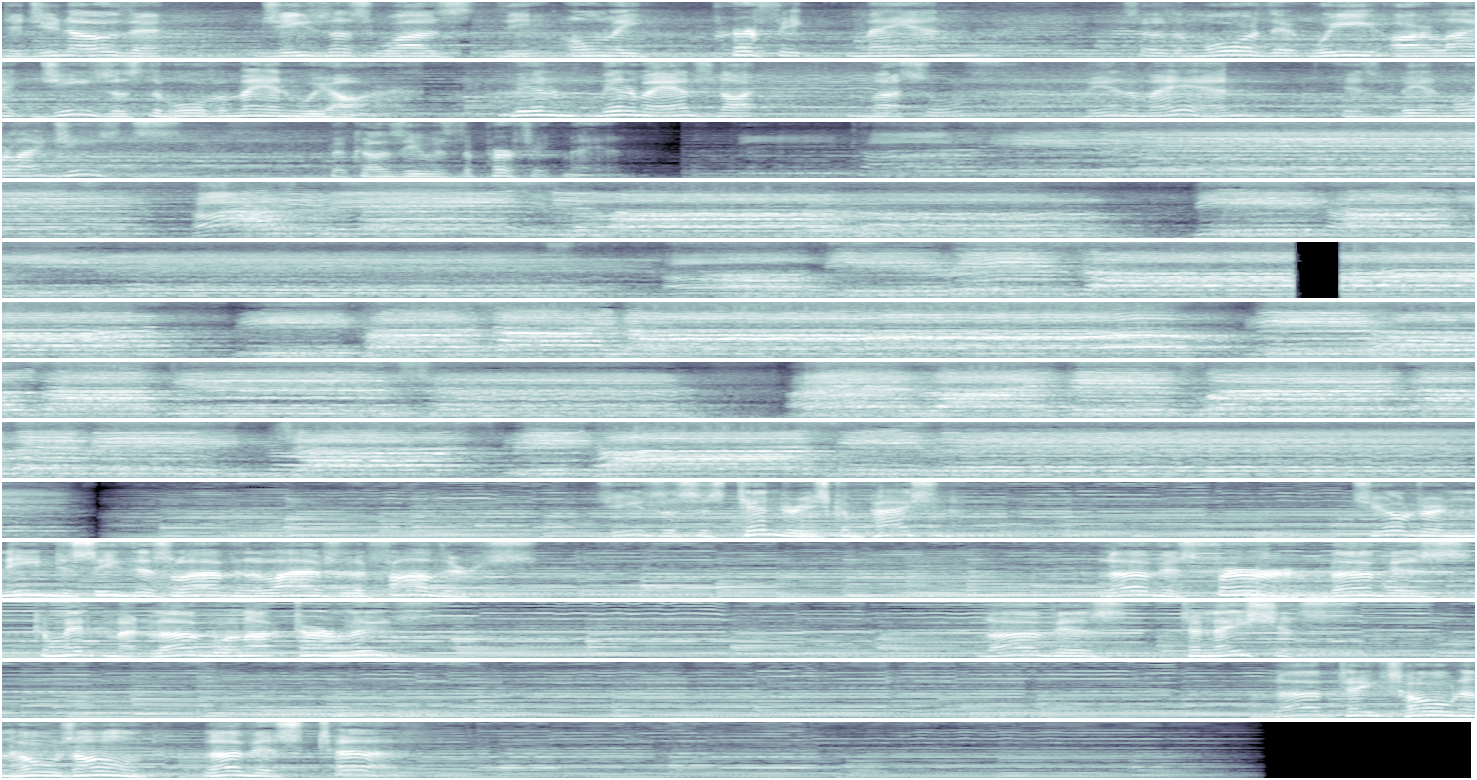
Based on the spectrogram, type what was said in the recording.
Did you know that Jesus was the only perfect man? So the more that we are like Jesus, the more of a man we are. Being, being a man's not muscles. Being a man is being more like Jesus because he was the perfect man. Jesus is tender, he's compassionate. Children need to see this love in the lives of their fathers. Love is firm, love is commitment, love will not turn loose. Love is tenacious. Love takes hold and holds on. Love is tough.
